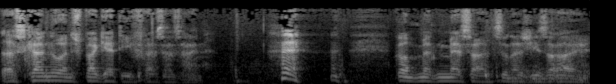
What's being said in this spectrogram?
Das kann nur ein Spaghettifresser sein. Kommt mit einem Messer zu einer Schießerei.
